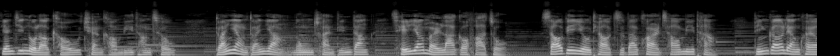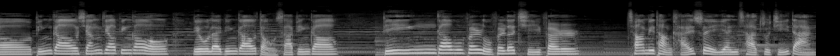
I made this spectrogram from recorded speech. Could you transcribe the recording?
眼睛落了扣，全靠蜜糖抽。端阳端阳，龙船叮当，车秧妹儿哪个划着？烧饼油条，糍粑块，炒米糖。冰糕凉快哦，冰糕香蕉冰糕哦，牛奶冰糕豆沙冰糕，冰糕五分六分的七分儿，炒米糖开水盐茶煮鸡蛋，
